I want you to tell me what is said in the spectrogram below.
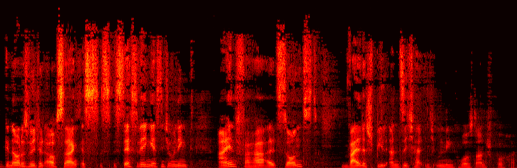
Genau, das würde ich halt auch sagen. Es, es ist deswegen jetzt nicht unbedingt einfacher als sonst, weil das Spiel an sich halt nicht unbedingt großen Anspruch hat.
